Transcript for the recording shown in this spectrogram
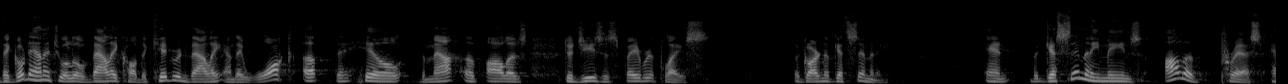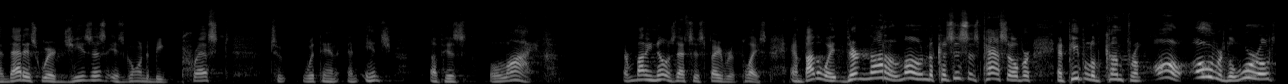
they go down into a little valley called the Kidron Valley, and they walk up the hill, the Mount of Olives, to Jesus' favorite place, the Garden of Gethsemane. And the Gethsemane means olive press, and that is where Jesus is going to be pressed to within an inch of his life. Everybody knows that's his favorite place. And by the way, they're not alone because this is Passover, and people have come from all over the world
